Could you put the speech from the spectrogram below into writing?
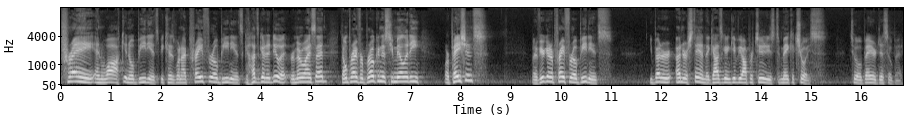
pray and walk in obedience because when I pray for obedience, God's going to do it. Remember what I said? Don't pray for brokenness, humility, or patience. But if you're going to pray for obedience, you better understand that God's going to give you opportunities to make a choice to obey or disobey.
